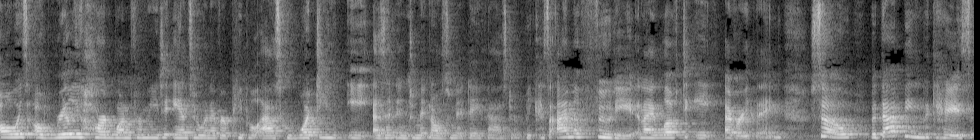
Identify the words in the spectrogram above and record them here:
Always a really hard one for me to answer whenever people ask, what do you eat as an intermittent alternate day faster? Because I'm a foodie and I love to eat everything. So with that being the case,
